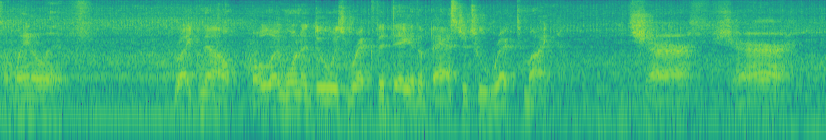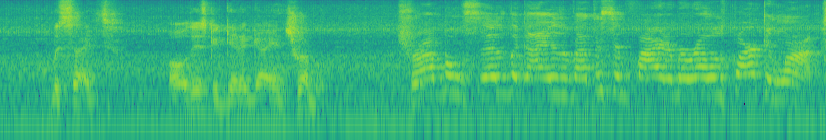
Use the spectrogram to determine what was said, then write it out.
Some way to live. Right now, all I want to do is wreck the day of the bastards who wrecked mine. Sure, sure. Besides, all this could get a guy in trouble. Trouble says the guy is about to set fire to Morello's parking lot.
